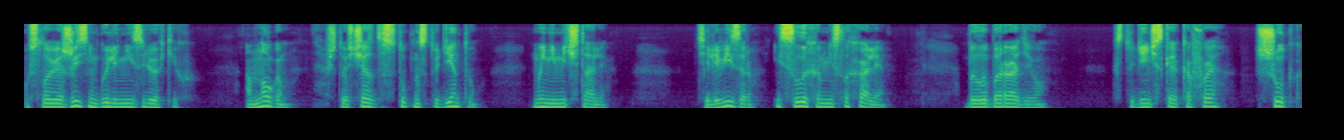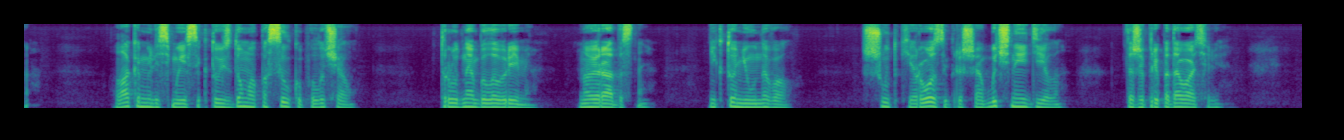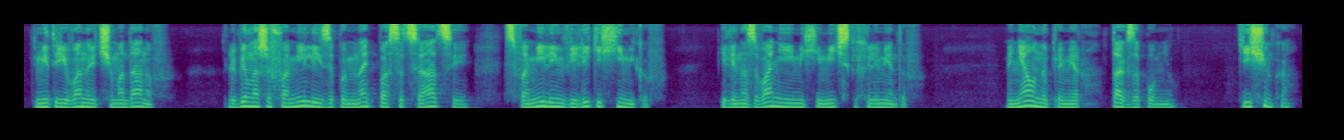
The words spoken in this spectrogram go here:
Условия жизни были не из легких. О многом, что сейчас доступно студенту, мы не мечтали. Телевизор и слыхом не слыхали. Было бы радио. Студенческое кафе – шутка. Лакомились мы, если кто из дома посылку получал. Трудное было время, но и радостное. Никто не унывал. Шутки, розыгрыши – обычное дело. Даже преподаватели. Дмитрий Иванович Чемоданов – Любил наши фамилии запоминать по ассоциации с фамилиями великих химиков или названиями химических элементов. Меня он, например, так запомнил. Тищенко.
